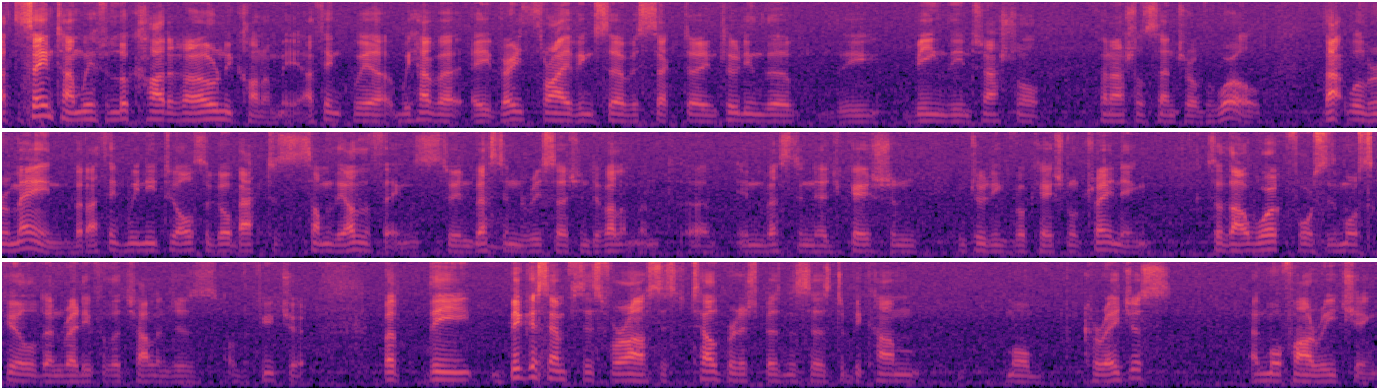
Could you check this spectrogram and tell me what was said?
At the same time, we have to look hard at our own economy. I think we, are, we have a, a very thriving service sector, including the, the, being the international financial center of the world. That will remain, but I think we need to also go back to some of the other things, to invest in research and development, uh, invest in education, including vocational training, so that our workforce is more skilled and ready for the challenges of the future. But the biggest emphasis for us is to tell British businesses to become more courageous and more far-reaching,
